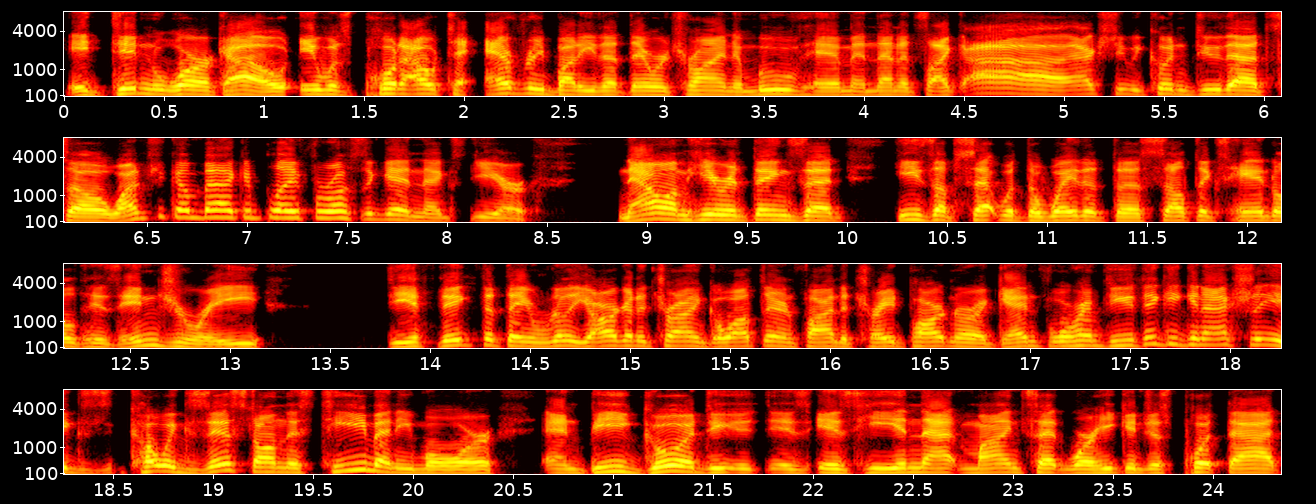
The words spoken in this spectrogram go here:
It didn't work out. It was put out to everybody that they were trying to move him. And then it's like, ah, actually, we couldn't do that. So why don't you come back and play for us again next year? Now I'm hearing things that he's upset with the way that the Celtics handled his injury do you think that they really are going to try and go out there and find a trade partner again for him? Do you think he can actually ex- coexist on this team anymore and be good? You, is is he in that mindset where he can just put that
